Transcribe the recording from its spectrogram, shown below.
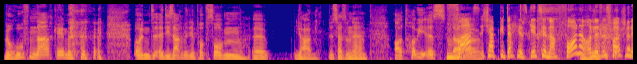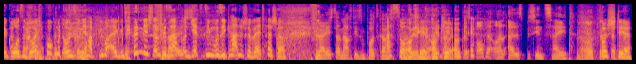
Berufen nachgehen und äh, die Sache mit den Popsorben äh, ja, das ja so eine Art Hobby ist. Was? Ich habe gedacht, jetzt geht's hier nach vorne und es ist fast schon der große Durchbruch mit uns und ihr habt überall gekündigt und gesagt und jetzt die musikalische Weltherrschaft. Vielleicht dann nach diesem Podcast. Ach so, okay, okay, genau, okay. Das braucht ja auch alles ein bisschen Zeit. Ne? Verstehe.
